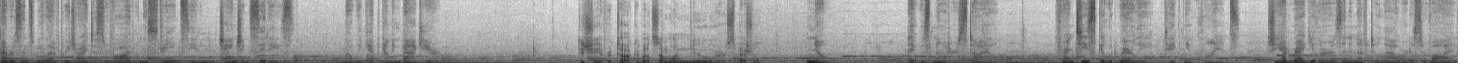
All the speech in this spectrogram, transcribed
Ever since we left, we tried to survive in the streets, even changing cities. But we kept coming back here. Did she ever talk about someone new or special? No. It was not her style. Frantiska would rarely take new clients. She had regulars and enough to allow her to survive.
